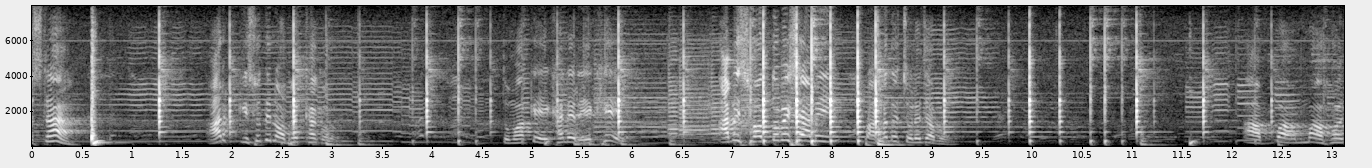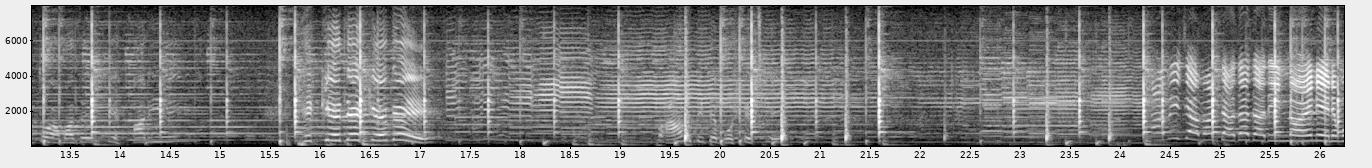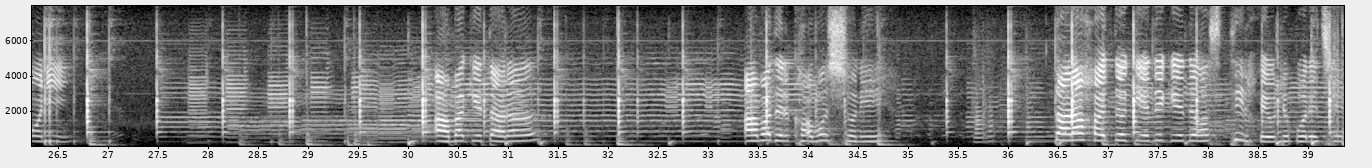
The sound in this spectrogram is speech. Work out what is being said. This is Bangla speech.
জোসনা আর কিছুদিন অপেক্ষা করো। তোমাকে এখানে রেখে আমি ছদ্মবেশে আমি পাঠাতে চলে যাব। আব্বা, আম্মা হয়তো আমাদেরকে হারিয়ে কেঁদে কেঁদে প্রাণ দিতে বসেছে। আমি যে আমার দাদা দাদির নয়নের মণি আমাকে তারা আমাদের খবর শুনে। তারা হয়তো কেঁদে কেঁদে অস্থির হয়ে উঠে পড়েছে।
